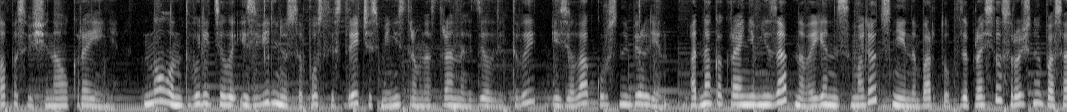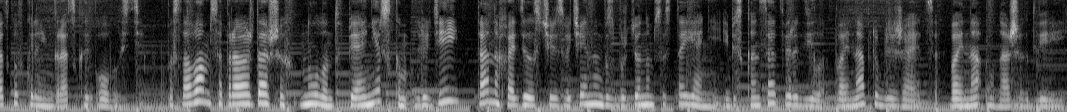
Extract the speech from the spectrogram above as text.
была посвящена Украине. Нуланд вылетела из Вильнюса после встречи с министром иностранных дел Литвы и взяла курс на Берлин. Однако крайне внезапно военный самолет с ней на борту запросил срочную посадку в Калининградской области. По словам сопровождавших Нуланд в Пионерском людей, та находилась в чрезвычайном возбужденном состоянии и без конца твердила «Война приближается, война у наших дверей».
